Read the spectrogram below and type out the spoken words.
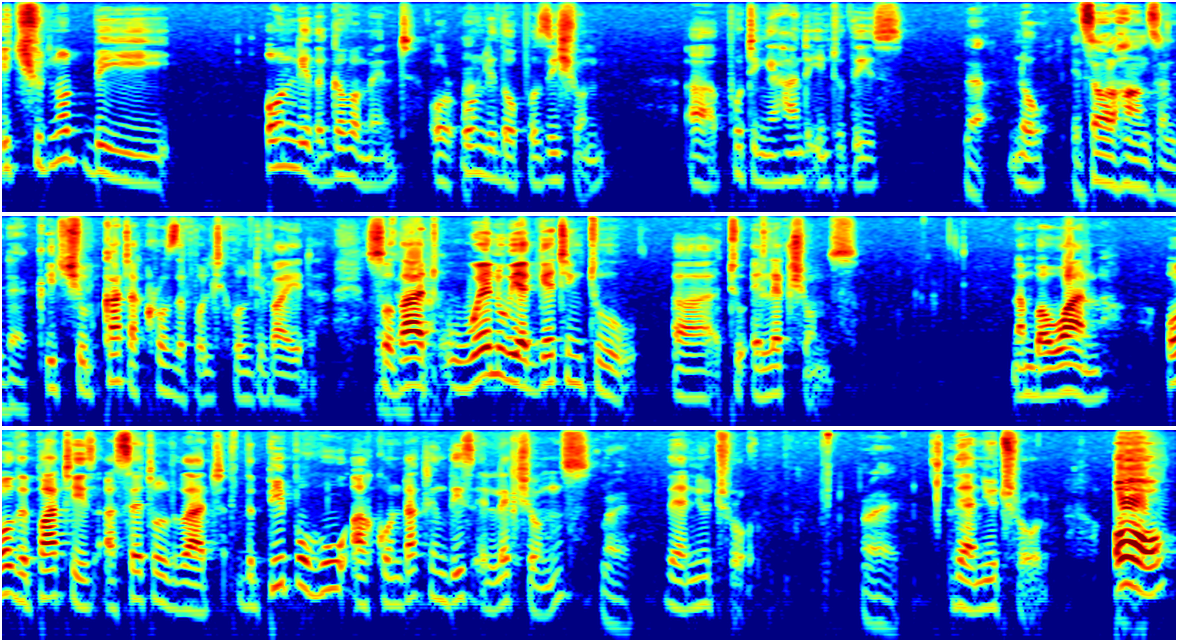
it should not be only the government or right. only the opposition uh, putting a hand into this. Yeah. No. It's all hands on deck. It should cut across the political divide so exactly. that when we are getting to, uh, to elections, number one, all the parties are settled that the people who are conducting these elections, right. they are neutral. Right. They are neutral. Or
